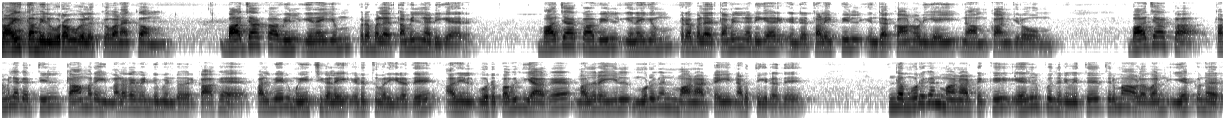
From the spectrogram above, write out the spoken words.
தாய் தமிழ் உறவுகளுக்கு வணக்கம். பாஜகவில் இணையும் பிரபல தமிழ் நடிகர். பாஜகவில் இணையும் பிரபல தமிழ் நடிகர் என்ற தலைப்பில் இந்த காணொளியை நாம் காண்கிறோம். பாஜக தமிழகத்தில் தாமரை மலர வேண்டும் என்பதற்காக பல்வேறு முயற்சிகளை எடுத்து வருகிறது. அதில் ஒரு பகுதியாக மதுரையில் முருகன் மாநாட்டை நடத்துகிறது. இந்த முருகன் மாநாட்டுக்கு எதிர்ப்பு தெரிவித்து திருமாவளவன் இயக்குனர்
